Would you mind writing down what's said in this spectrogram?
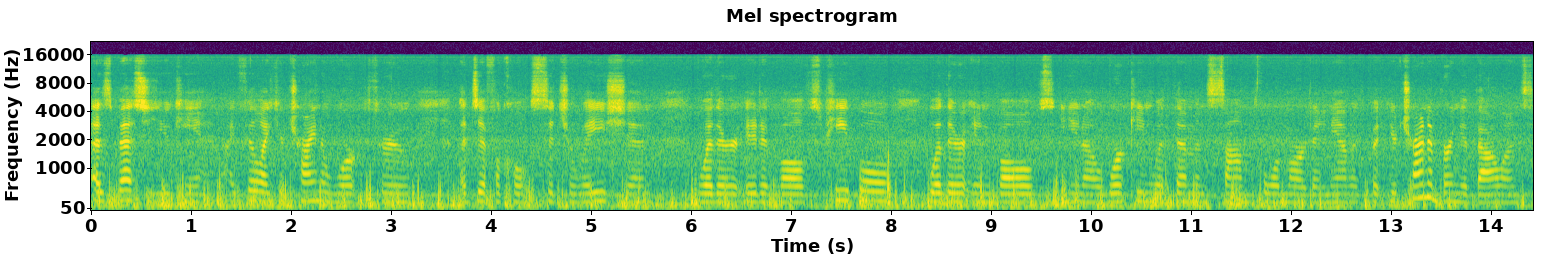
as best you can. I feel like you're trying to work through a difficult situation, whether it involves people, whether it involves, you know, working with them in some form or dynamic, but you're trying to bring a balance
